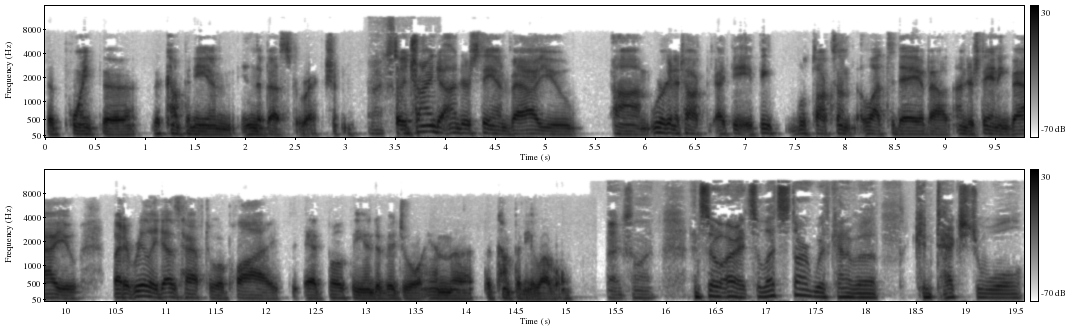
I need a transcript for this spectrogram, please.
to point the the company in in the best direction. Excellent. so trying to understand value um, we're going to talk I think, I think we'll talk some a lot today about understanding value but it really does have to apply at both the individual and the, the company level Excellent. And so, all right, so let's start with kind of a contextual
